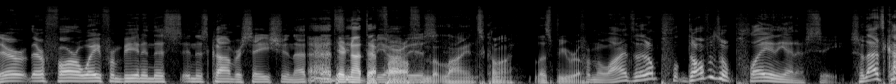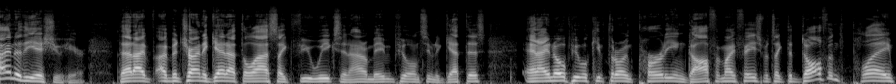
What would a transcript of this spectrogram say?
they're they're far away from being in this in this conversation. That, ah, that they're not that far obvious off from the Lions. Come on, let's be real. from the Lions. They don't. Dolphins don't play in the NFC, so that's kind of the issue here that I've I've been trying to get at the last like few weeks, and I don't. know, Maybe people don't seem to get this, and I know people keep throwing Purdy and Goff in my face, but it's like the Dolphins play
